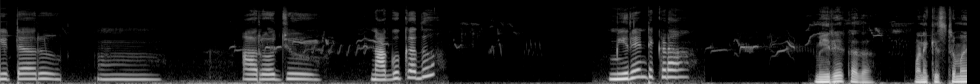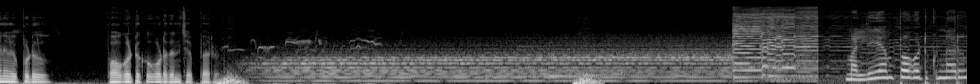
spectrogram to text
గిటారు. ఆ రోజు నాగు కదూ? మీరేంటి ఇక్కడ మీరే కదా మనకిష్టమైనవి ఇప్పుడు పోగొట్టుకోకూడదని చెప్పారు. మళ్ళీ ఏం పోగొట్టుకున్నారు?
